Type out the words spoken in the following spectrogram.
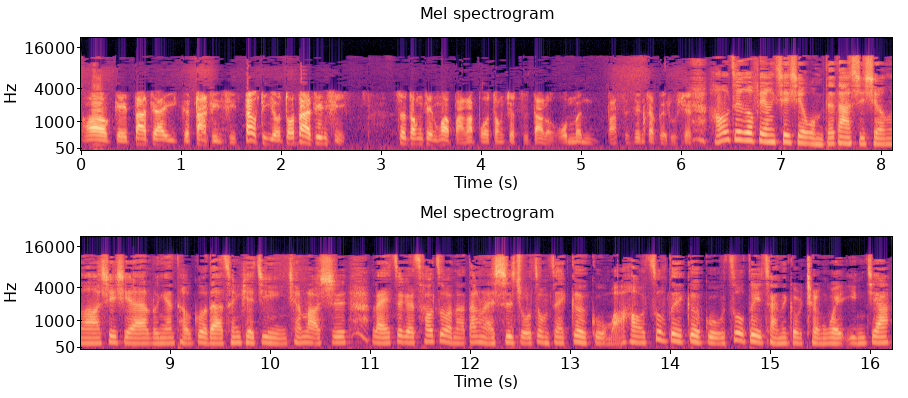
哦，给大家一个大惊喜，到底有多大惊喜？这通电话把它拨通就知道了。我们把时间交给卢轩。好，这个非常谢谢我们的大师兄啊、谢谢龙岩投顾的陈学静陈老师来这个操作呢，当然是着重在个股嘛，哈，做对个股，做对才能够成为赢家，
